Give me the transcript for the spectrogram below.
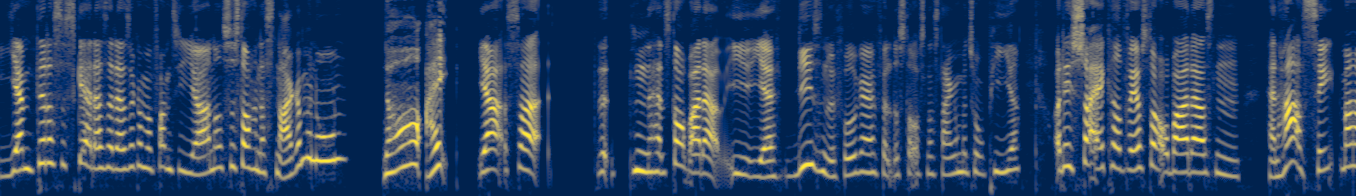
Jamen, det der så sker, der, så, der så kommer frem til hjørnet, så står han og snakker med nogen. Nå, ej. Ja, så han står bare der, i, ja, lige sådan ved fodgængerfeltet, og står sådan og snakker med to piger. Og det er så akavet, for jeg står bare der sådan, han har set mig,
